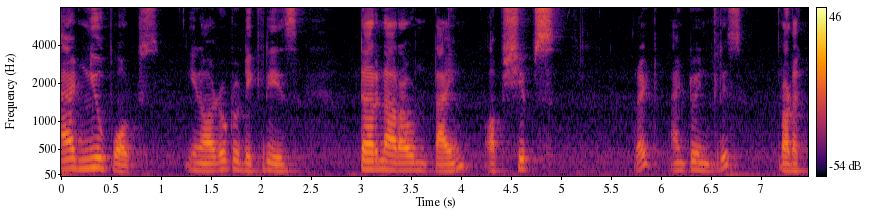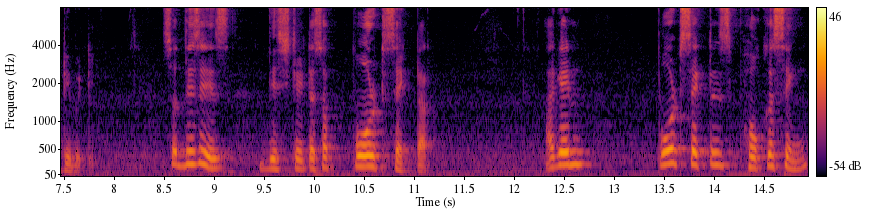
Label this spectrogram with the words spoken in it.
add new ports in order to decrease turnaround time of ships, right, and to increase productivity. So this is the status of port sector. Again, port sector is focusing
